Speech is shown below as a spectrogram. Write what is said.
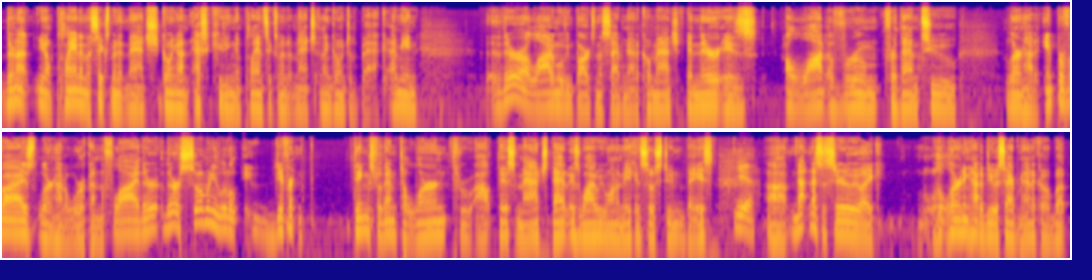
they're not, you know, planning a six minute match, going out and executing a planned six minute match, and then going to the back. I mean, there are a lot of moving parts in the Cibernetico match, and there is a lot of room for them to learn how to improvise, learn how to work on the fly. There, there are so many little eh, different things for them to learn throughout this match. That is why we want to make it so student based. Yeah. Uh, not necessarily like learning how to do a Cibernetico, but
